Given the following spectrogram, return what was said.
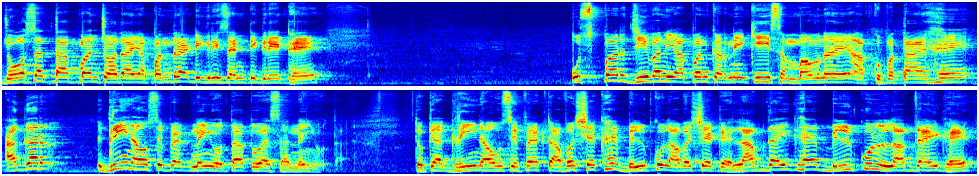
जो औसत तापमान 14 या 15 डिग्री सेंटीग्रेड है, उस पर जीवन यापन करने की संभावनाएँ आपको पता है। अगर ग्रीन हाउस इफ़ेक्ट नहीं होता तो ऐसा नहीं होता। तो क्या ग्रीन हाउस इफ़ेक्ट आवश्यक है? बिल्कुल आवश्यक है। लाभदायक है? बिल्कुल लाभदायक है।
